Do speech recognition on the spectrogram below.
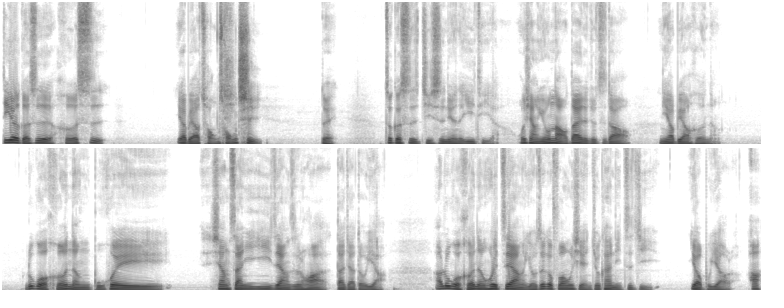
第二个是合适要不要重重启？对，这个是几十年的议题啊。我想有脑袋的就知道你要不要核能。如果核能不会像三一一这样子的话，大家都要啊。如果核能会这样有这个风险，就看你自己要不要了啊。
